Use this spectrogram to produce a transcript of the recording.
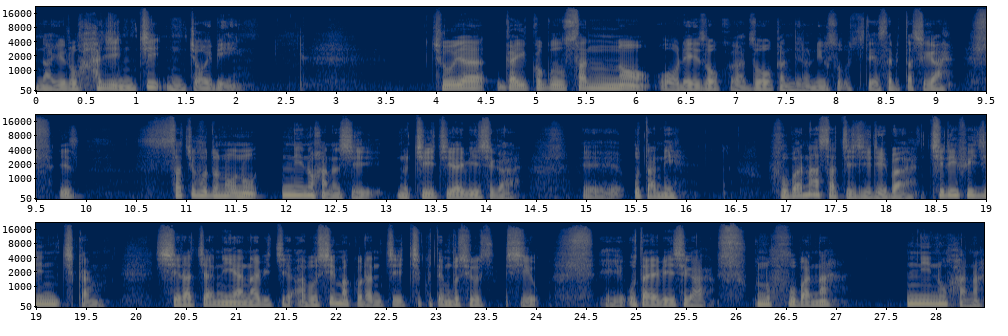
なゆるはじんちんちょい便。昼夜外国産の冷蔵庫が増加でのニュースを指定されたしが先ほどのの2の話のちいちやいびしが、えー、歌に「ふばなさちじりばチリフィジンチカン白茶にやなびちあぶしまくらんちちくてんぶしゅし、えー、歌やびしが「うのふばなにの花」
